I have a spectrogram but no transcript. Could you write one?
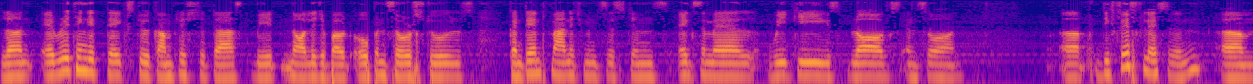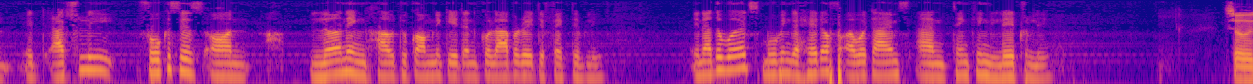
Learn everything it takes to accomplish the task, be it knowledge about open source tools, content management systems, XML, wikis, blogs, and so on. Uh, the fifth lesson, um, it actually focuses on learning how to communicate and collaborate effectively. In other words, moving ahead of our times and thinking laterally. So,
